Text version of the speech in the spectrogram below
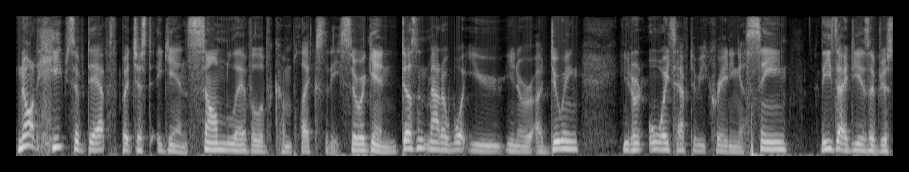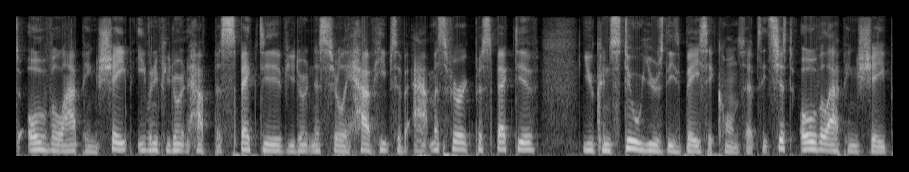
not heaps of depth, but just again some level of complexity. So again, doesn't matter what you you know are doing. You don't always have to be creating a scene. These ideas of just overlapping shape, even if you don't have perspective, you don't necessarily have heaps of atmospheric perspective, you can still use these basic concepts. It's just overlapping shape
